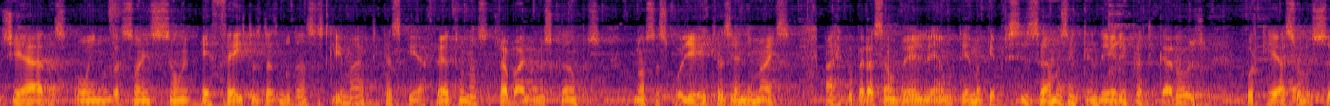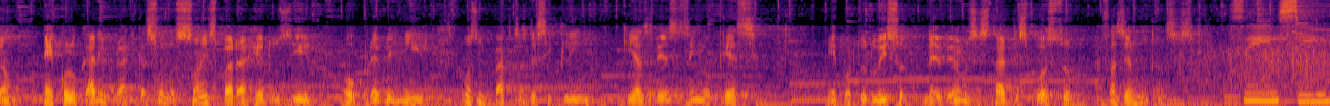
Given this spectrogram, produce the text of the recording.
geadas ou inundações são efeitos das mudanças climáticas que afetam nosso trabalho nos campos, nossas colheitas e animais. A recuperação verde é um tema que precisamos entender e praticar hoje, porque é a solução é colocar em prática soluções para reduzir ou prevenir os impactos desse clima, que às vezes enlouquece. E por tudo isso, devemos estar dispostos a fazer mudanças. Sim, sim.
